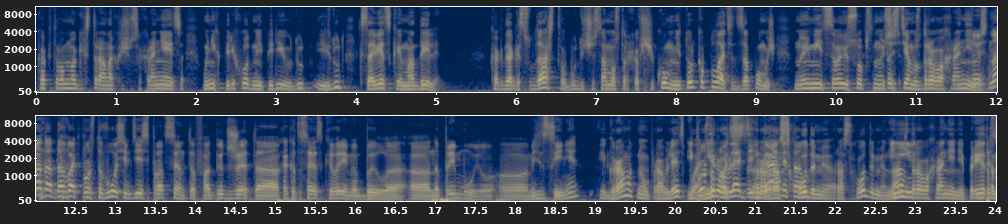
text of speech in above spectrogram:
как это во многих странах еще сохраняется. У них переходные периоды идут, и ведут к советской модели когда государство, будучи само страховщиком, не только платит за помощь, но имеет свою собственную То систему здравоохранения. То есть надо отдавать просто 8-10% от бюджета, как это в советское время было, э, напрямую э, медицине, и грамотно управлять, И планировать деньгами там. расходами, расходами И на не- здравоохранение. При этом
